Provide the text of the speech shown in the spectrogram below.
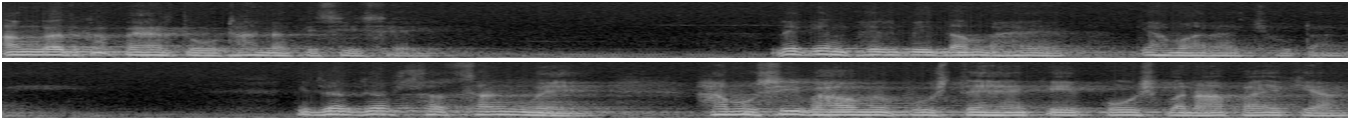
अंगद का पैर तो उठा न किसी से। लेकिन फिर भी दम है कि हमारा छूटा नहीं। कि जब जब सत्संग में हम उसी भाव में पूछते हैं कि कोष बना पाए क्या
